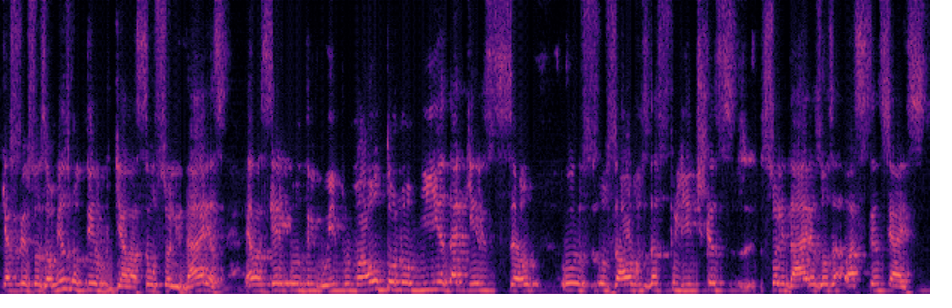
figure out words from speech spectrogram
que as pessoas, ao mesmo tempo que elas são solidárias, elas querem contribuir para uma autonomia daqueles que são os, os alvos das políticas solidárias ou assistenciais.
